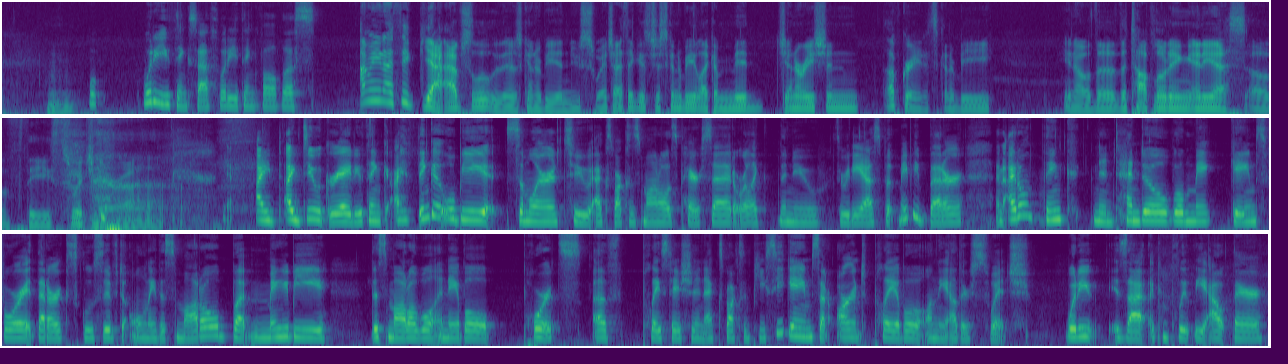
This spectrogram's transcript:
What, what do you think, Seth? What do you think of all of this? I mean, I think yeah, absolutely. There's going to be a new Switch. I think it's just going to be like a mid-generation upgrade. It's going to be, you know, the the top-loading NES of the Switch era. yeah, I, I do agree. I do think I think it will be similar to Xbox's model, as Peer said, or like the new 3DS, but maybe better. And I don't think Nintendo will make games for it that are exclusive to only this model, but maybe this model will enable ports of PlayStation, Xbox, and PC games that aren't playable on the other Switch. What do you? Is that a completely out there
